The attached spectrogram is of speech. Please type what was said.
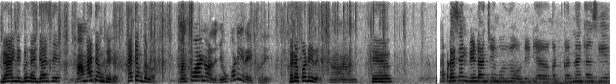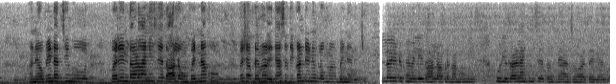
ગાયને બધા જશે. હાથમ કરે. હાથમ કરવા. મને કોઈ ન લેજો પડી રહી ઘરે. ઘરે પડી રહે. હા હા. આપણે છે ને ભીંડા ચીંગુ જો ડીટીયા કટ કરી નાખ્યા છીએ. અને ભીંડા ચીંગુ ભરીને તળવાની છે તો હાલો હું ભરી નાખું. પછી આપણે મળીએ. ત્યાં સુધી કન્ટિન્યુ બ્લોગમાં બની દેજો હેલો યુટ્યુબ ફેમિલી તો હાલો આપણે મારી મમ્મીએ પૂરીઓ તળ નાખ્યું છે તો ત્યાં જોવા જઈએ હાલો.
